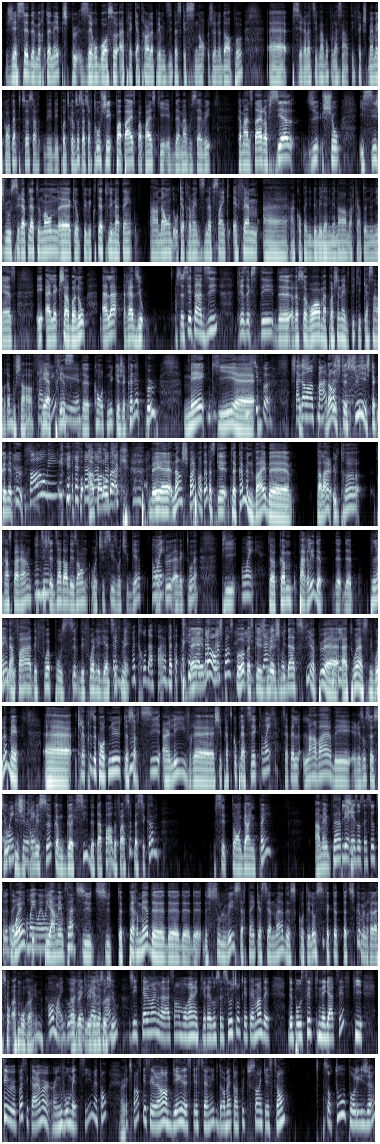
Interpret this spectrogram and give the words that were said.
j'essaie de me retenir. Puis je peux zéro boire ça après 4 heures l'après-midi parce que sinon, je ne dors pas. Puis c'est relativement bon pour la santé. Fait que je suis même content. Puis ça, des, produits comme ça, ça se retrouve chez Popeyes. Popeyes qui évidemment, vous le savez, commanditaire officiel du show. Ici, je vais aussi rappeler à tout le monde euh, que vous pouvez m'écouter à tous les matins en ondes au 99.5 FM euh, en compagnie de Mélanie Ménard, Marc-Antoine Nunez et Alex Charbonneau à la radio. Ceci étant dit, très excité de recevoir ma prochaine invitée qui est Cassandra Bouchard, Salut. créatrice de contenu que je connais peu, mais qui est... euh, Tu me suis pas. Je Ça commence mal. Non, je te suis, je te connais peu. Follow me. Fo- à follow back. Mais euh, non, je suis super content parce que t'as comme une vibe. euh, t'as l'air ultra transparente. Puis tu sais, je te dis en dehors des ondes, what you see is what you get. Un Ouais. peu avec toi. Puis t'as comme parlé de, de, de plein d'affaires, des fois positives, des fois négatives. Mais des fois trop d'affaires, peut-être. ben non, je pense pas parce que je m'identifie un peu à, à toi à ce niveau-là. Mais euh, créatrice de contenu, Mhm. t'as sorti un livre euh, chez Pratico Pratique Oui. qui s'appelle L'envers des réseaux sociaux. Oui, Puis j'ai trouvé ça comme gotti de ta part de faire ça parce que c'est comme c'est ton gagne-pain. En même temps, Les tu- réseaux sociaux, tu veux dire. Ouais, oui, oui, oui. puis en même 100%. temps, tu, tu te permets de, de, de, de, de soulever certains questionnements de ce côté-là aussi. Fait que t'as- t'as-tu comme une relation amoureuse Oh my God. avec les réseaux sociaux? J'ai tellement une relation amoureuse avec les réseaux sociaux. Je trouve qu'il y a tellement de, de positifs puis de négatifs. Puis, tu sais, veux pas, c'est quand même un, un nouveau métier, mettons. Ouais. Fait que je pense que c'est vraiment bien de se questionner puis de remettre un peu tout ça en question. Surtout pour les jeunes.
